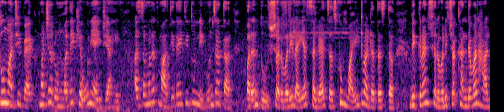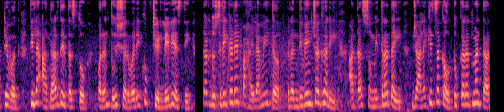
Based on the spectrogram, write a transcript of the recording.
तू माझी बॅग माझ्या रूममध्ये घेऊन यायची आहे. असं म्हणत मालतीताई तिथून निघून जातात. परंतु शर्वरीला या सगळ्याचंच खूप वाईट वाटत असतं. विक्रांत शर्वरीच्या खांद्यावर हात ठेवत तिला आधार देत असतो. परंतु शर्वरी खूप चिडलेली असते. तर दुसरीकडे पाहायला मिळतं रणदिवेंच्या घरी. आता सुमित्राताई जानकीचं कौतुक करत म्हणतात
